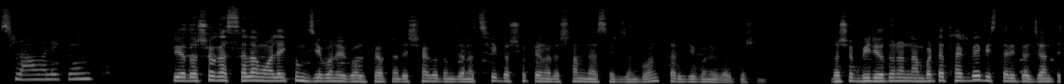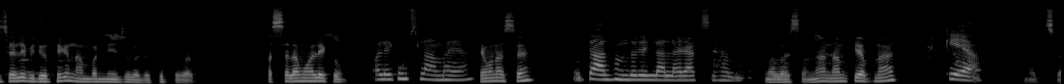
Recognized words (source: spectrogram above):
আসসালামু আলাইকুম। প্রিয় দর্শক আসসালামু আলাইকুম। জীবনের গল্পে আপনাদের স্বাগতম জানাচ্ছি। দর্শক ক্যামেরার সামনে আছে একজন বোন তার জীবনের গল্প দর্শক ভিডিও তোনার নাম্বারটা থাকবে। বিস্তারিত জানতে চাইলে ভিডিও থেকে নাম্বার নিয়ে যোগাযোগ করতে পারবে আসসালামু আলাইকুম। ওয়ালাইকুম সালাম ভাইয়া। কেমন আছেন? এই তো আলহামদুলিল্লাহ আল্লাহ রাখছে ভালো। ভালো আছেন না? নাম কি আপনার? কেয়া। আচ্ছা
